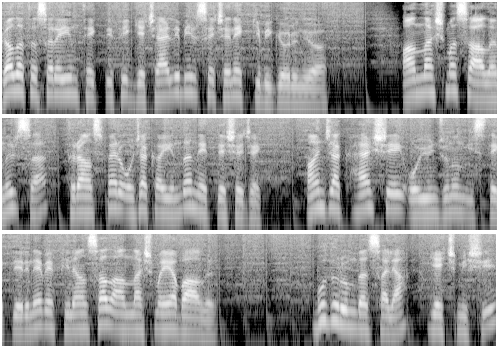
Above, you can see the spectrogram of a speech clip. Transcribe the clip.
Galatasaray'ın teklifi geçerli bir seçenek gibi görünüyor. Anlaşma sağlanırsa, transfer Ocak ayında netleşecek. Ancak her şey oyuncunun isteklerine ve finansal anlaşmaya bağlı. Bu durumda Salah, geçmişi,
